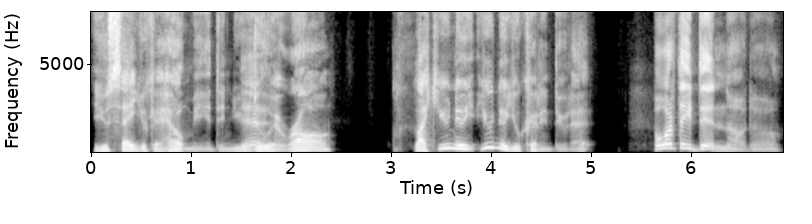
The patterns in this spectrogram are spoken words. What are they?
you say you can help me, and then you do it wrong. Like you knew you knew you couldn't do that. But what if they didn't know, though?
